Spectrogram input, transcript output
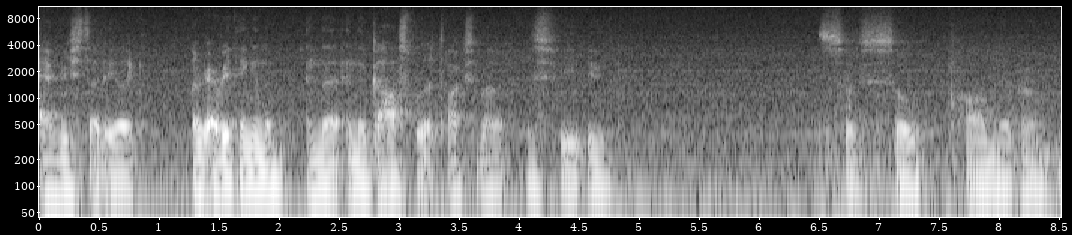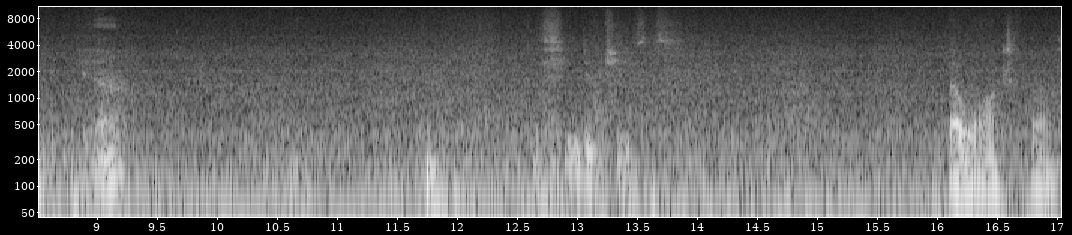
every study, like like everything in the in the in the gospel that talks about his feet, dude. So so prominent, bro. Yeah. The feet of Jesus. That walked for us,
